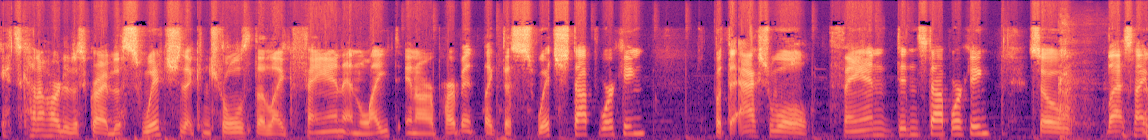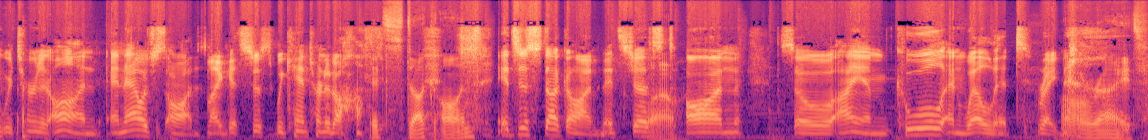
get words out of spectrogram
it's kind of hard to describe. The switch that controls the like fan and light in our apartment, like the switch stopped working, but the actual fan didn't stop working. So last night we turned it on, and now it's just on. Like it's just we can't turn it off. It's stuck on. It's just stuck on. It's just Wow. on. So I am cool and well lit right now. All right.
